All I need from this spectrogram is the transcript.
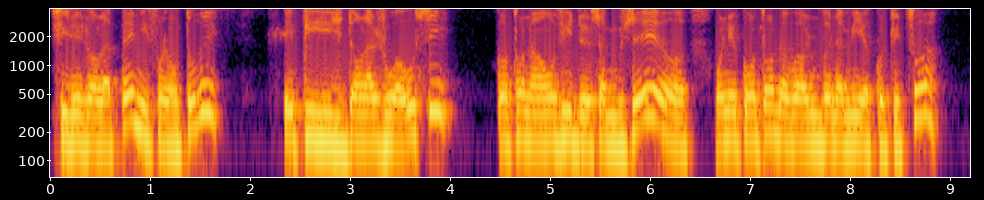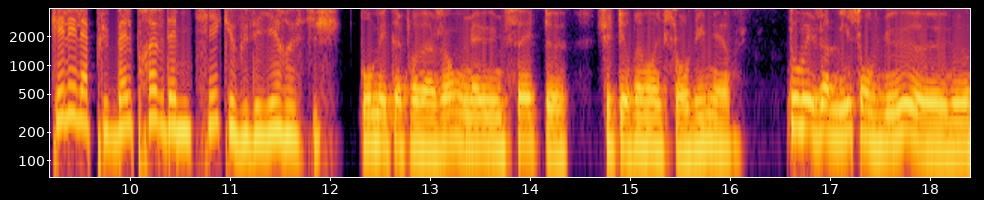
S'il est dans la peine, il faut l'entourer. Et puis dans la joie aussi. Quand on a envie de s'amuser, euh, on est content d'avoir une bonne amie à côté de soi. Quelle est la plus belle preuve d'amitié que vous ayez reçue? Pour mes 80 ans, on a eu une fête, euh, c'était vraiment extraordinaire. Tous mes amis sont venus, euh,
